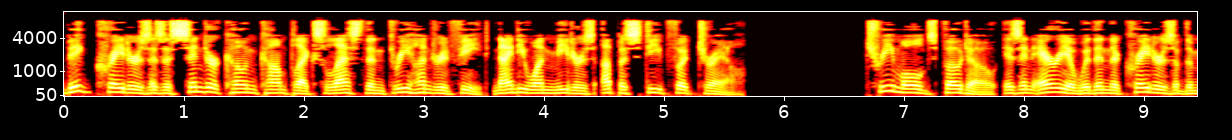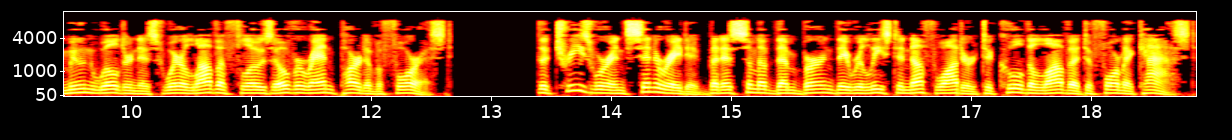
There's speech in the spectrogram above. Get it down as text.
Big Craters is a cinder cone complex less than 300 feet 91 meters up a steep foot trail. Tree molds photo is an area within the craters of the Moon Wilderness where lava flows overran part of a forest. The trees were incinerated but as some of them burned they released enough water to cool the lava to form a cast.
